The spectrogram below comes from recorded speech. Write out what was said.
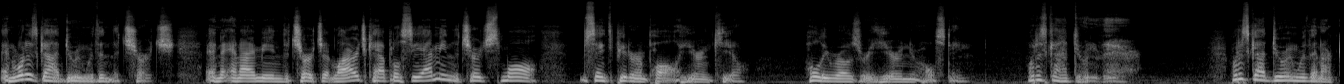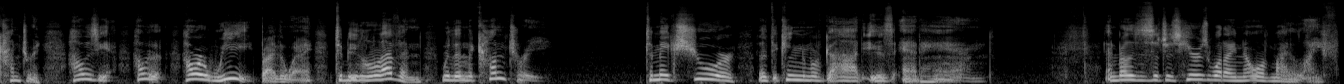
And what is God doing within the church? And and I mean the church at large, capital C. I mean the church small, Saints Peter and Paul here in Kiel, Holy Rosary here in New Holstein. What is God doing there? What is God doing within our country? How is he how how are we, by the way, to be leaven within the country? To make sure that the kingdom of God is at hand. And brothers and sisters, here's what I know of my life.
